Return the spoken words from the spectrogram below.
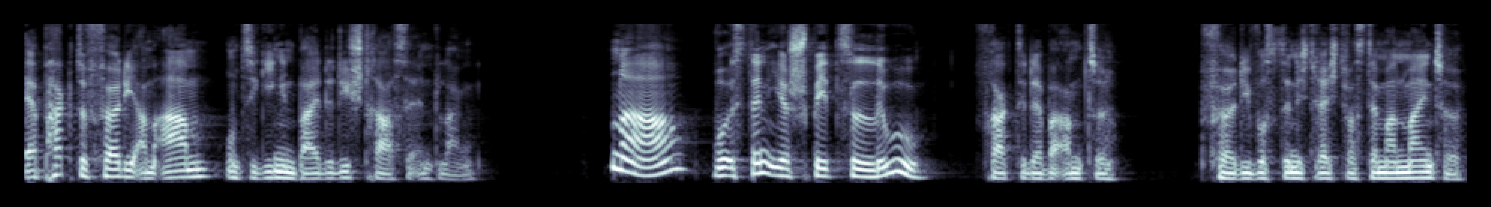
Er packte Ferdy am Arm und sie gingen beide die Straße entlang. Na, wo ist denn Ihr Spätzle Lou? fragte der Beamte. Ferdy wusste nicht recht, was der Mann meinte.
